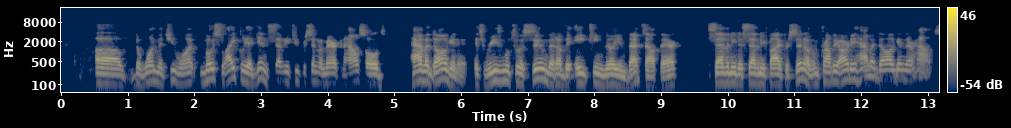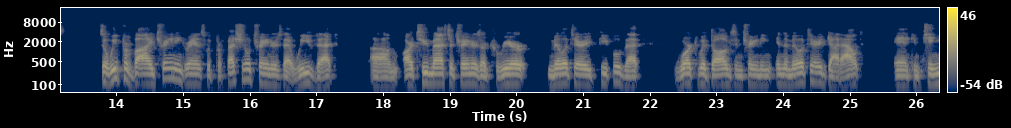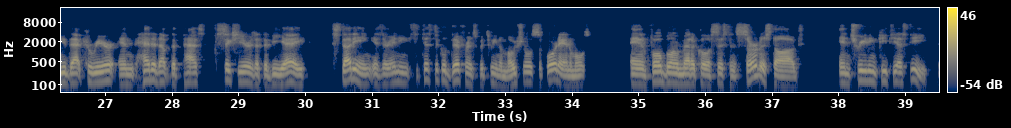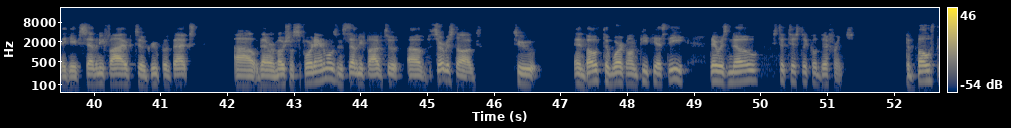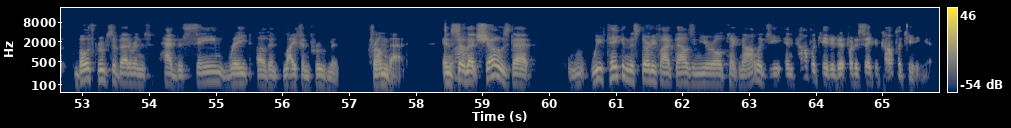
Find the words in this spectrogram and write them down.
of the one that you want. Most likely, again, 72% of American households have a dog in it. It's reasonable to assume that of the 18 million vets out there, 70 to 75% of them probably already have a dog in their house. So we provide training grants with professional trainers that we vet. Um, our two master trainers are career military people that worked with dogs in training in the military, got out and continued that career and headed up the past six years at the VA studying is there any statistical difference between emotional support animals and full blown medical assistance service dogs in treating PTSD. They gave 75 to a group of vets uh, that are emotional support animals and 75 to of service dogs to and both to work on PTSD. There was no statistical difference. The both both groups of veterans had the same rate of life improvement from that. And wow. so that shows that we've taken this 35,000 year old technology and complicated it for the sake of complicating it.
